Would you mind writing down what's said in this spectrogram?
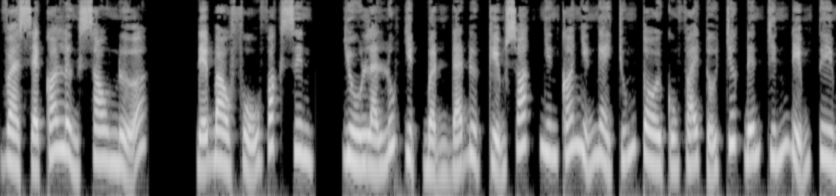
Và sẽ có lần sau nữa. Để bao phủ vaccine, dù là lúc dịch bệnh đã được kiểm soát nhưng có những ngày chúng tôi cũng phải tổ chức đến 9 điểm tiêm.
